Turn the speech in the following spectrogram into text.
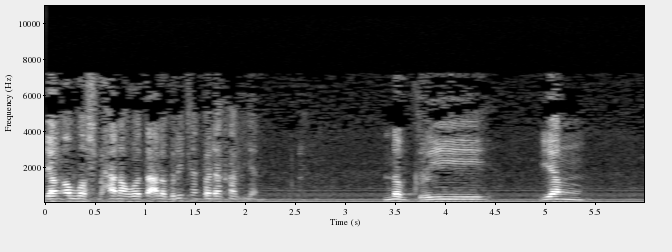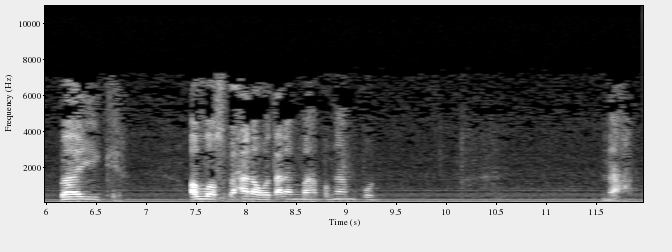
yang Allah Subhanahu wa taala berikan pada kalian. Negeri yang baik, Allah Subhanahu wa taala yang Maha Pengampun. Nah,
